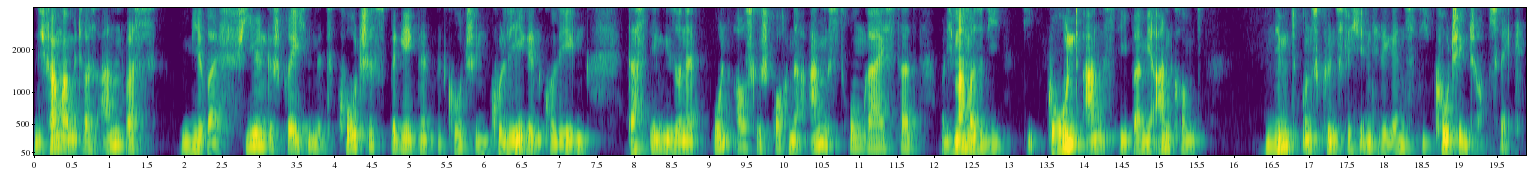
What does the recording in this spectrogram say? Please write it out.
Und ich fange mal mit was an, was mir bei vielen Gesprächen mit Coaches begegnet, mit Coaching-Kollegen, Kollegen, dass irgendwie so eine unausgesprochene Angst rumgeistert. Und ich mache mal so die, die Grundangst, die bei mir ankommt nimmt uns künstliche Intelligenz die Coaching-Jobs weg.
